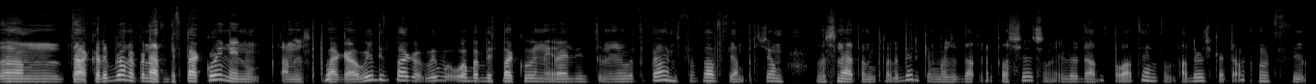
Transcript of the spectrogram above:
эм, так, ребенок у нас беспокойный, ну, потому что, полагаю, вы, беспоко... вы оба беспокойные родители, не высыпаемся совсем, причем начинает он про ребенка, может дать мне пощечину или дать полотенцем, подушкой, толкнуть сильно.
